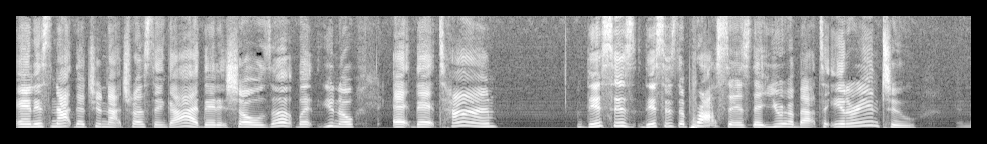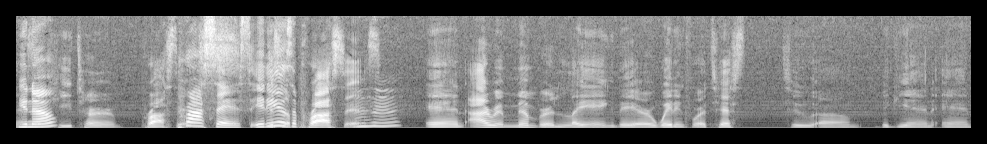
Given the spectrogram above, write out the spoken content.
And it's not that you're not trusting God that it shows up, but you know, at that time, this is this is the process that you're about to enter into. And that's you know? a key term process. Process. It it's is a, a process. Mhm. And I remember laying there waiting for a test to um, begin. And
